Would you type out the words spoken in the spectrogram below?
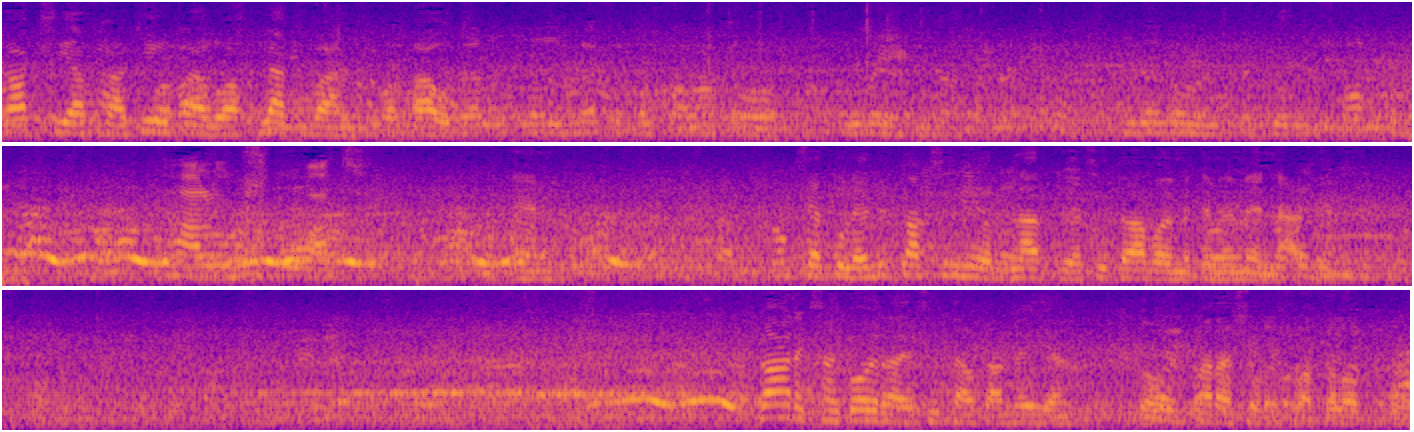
Kaksi jatkaa kilpailua Black Van auto. Haluatko kuvat? En. Se tulee nyt kaksi junioriin ja sitä avoimet ja me mennään sitten. Kahdeksan koiraa ja sitten alkaa meidän tuo parasurisuolta loppuun.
